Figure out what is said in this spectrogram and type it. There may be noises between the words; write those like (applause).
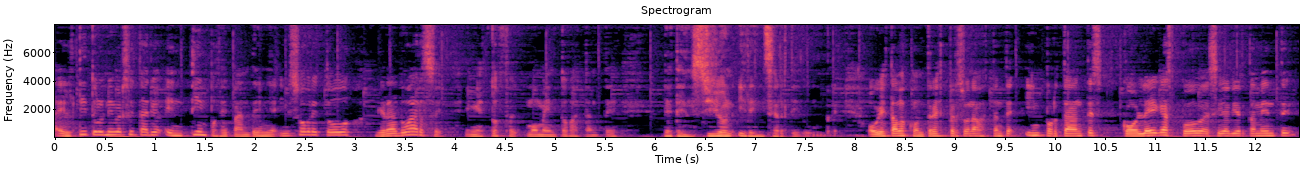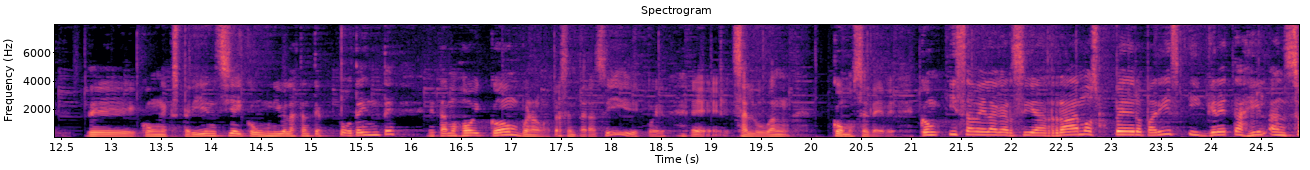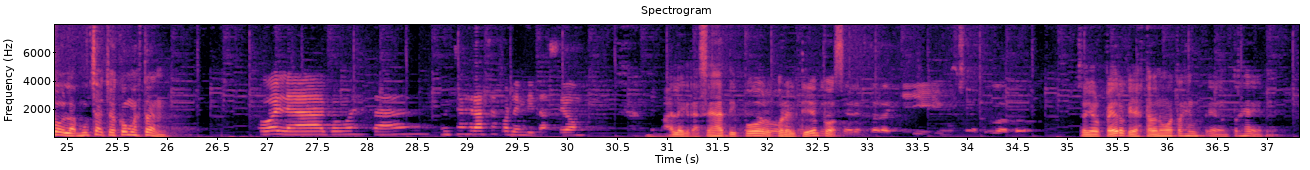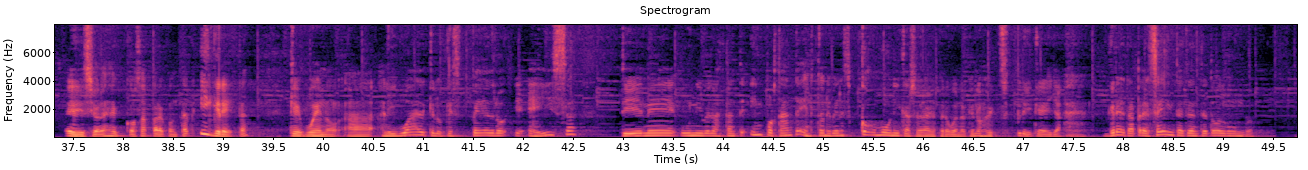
el título universitario en tiempos de pandemia y sobre todo graduarse en estos momentos bastante de tensión y de incertidumbre. Hoy estamos con tres personas bastante importantes, colegas, puedo decir abiertamente, de, con experiencia y con un nivel bastante potente. Estamos hoy con, bueno, voy a presentar así y después eh, saludan como se debe. Con Isabela García Ramos, Pedro París y Greta Gil Anzola. Muchachos, ¿cómo están? Hola, ¿cómo están? Muchas gracias por la invitación. Vale, gracias a ti por, por el tiempo. estar aquí. Señor Pedro, que ya ha estado en otras, en otras ediciones de Cosas para Contar. Y Greta, que bueno, al igual que lo que es Pedro e, e Isa, tiene un nivel bastante importante en estos niveles comunicacionales. Pero bueno, que nos explique ella. Greta, preséntate ante todo el mundo.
